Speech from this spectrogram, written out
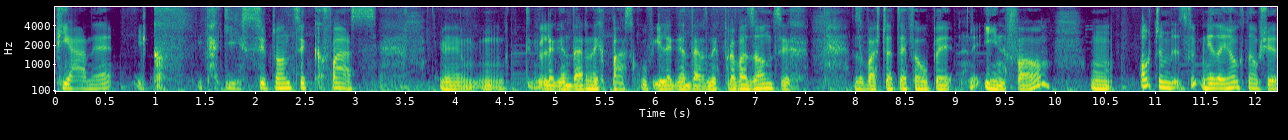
pianę i, i taki syczący kwas y, legendarnych pasków i legendarnych prowadzących, zwłaszcza TVP Info, y, o czym nie zająknął się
